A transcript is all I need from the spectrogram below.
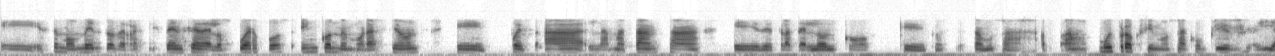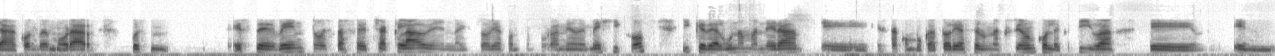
eh, este momento de resistencia de los cuerpos en conmemoración, eh, pues, a la matanza eh, de Tlatelolco que pues estamos a, muy próximos a cumplir y a conmemorar pues este evento, esta fecha clave en la historia contemporánea de México y que de alguna manera eh, esta convocatoria hacer una acción colectiva eh, en,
